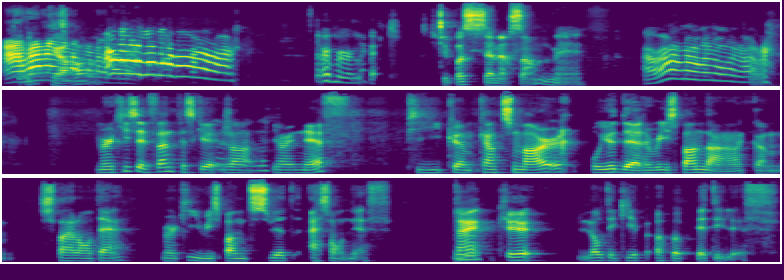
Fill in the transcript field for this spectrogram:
D'accord. C'est un Murloc. Je sais pas si ça me ressemble, mais Murky, c'est le fun parce que, genre, il y a un œuf, puis comme, quand tu meurs, au lieu de respawn dans, comme, super longtemps, Murky, il respawn tout de suite à son œuf. Tant Mm. que l'autre équipe a pas pété l'œuf.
